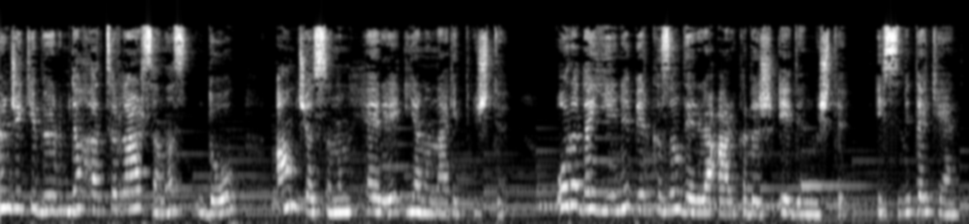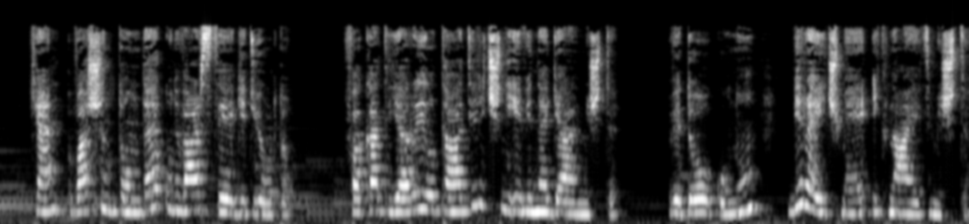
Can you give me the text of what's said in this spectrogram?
Önceki bölümde hatırlarsanız Doug amcasının Harry yanına gitmişti. Orada yeni bir Kızılderili arkadaş edinmişti. İsmi de Ken. Ken, Washington'da üniversiteye gidiyordu. Fakat yarı yıl tatil için evine gelmişti ve Doug onu bira içmeye ikna etmişti.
